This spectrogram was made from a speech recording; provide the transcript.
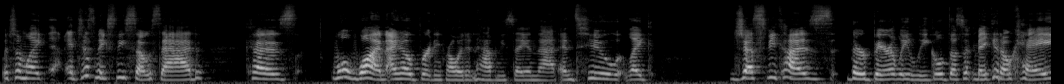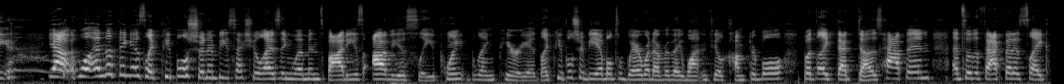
which I'm like, it just makes me so sad, because well, one, I know Britney probably didn't have any say in that, and two, like. Just because they're barely legal doesn't make it okay. Yeah, well, and the thing is, like, people shouldn't be sexualizing women's bodies, obviously, point blank, period. Like, people should be able to wear whatever they want and feel comfortable, but, like, that does happen. And so the fact that it's, like,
